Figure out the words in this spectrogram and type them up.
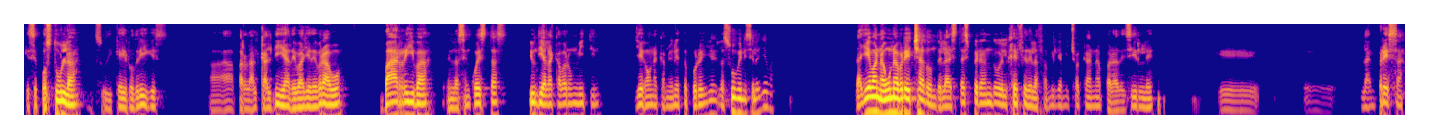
que se postula, Sudikey Rodríguez, para la alcaldía de Valle de Bravo. Va arriba en las encuestas y un día al acabar un mitin llega una camioneta por ella, la suben y se la llevan. La llevan a una brecha donde la está esperando el jefe de la familia michoacana para decirle que eh, la empresa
